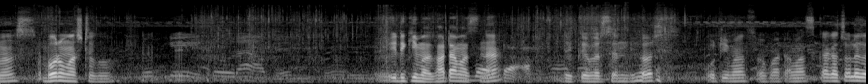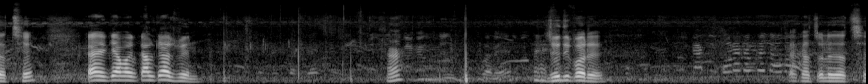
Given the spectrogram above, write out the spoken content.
মাছ, বড় মাছটা গো এটা কি মাছ? ভাটা মাছ না? দেখতে পাচ্ছেন ভিউয়ার্স পুঁটি মাছ ও ভাটা মাছ। কাকা চলে যাচ্ছে। কাকা কি আবার কালকে আসবেন? হ্যাঁ? যদি পরে। কাকা চলে যাচ্ছে।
